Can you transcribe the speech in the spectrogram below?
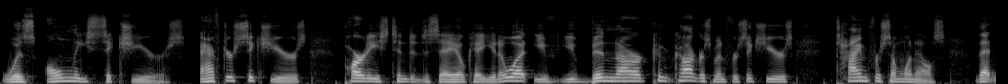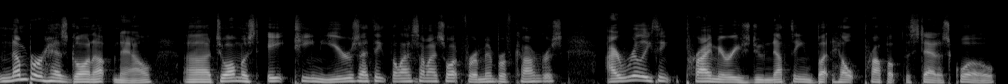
was only six years. After six years, parties tended to say, "Okay, you know what? You've you've been our con- congressman for six years. Time for someone else." That number has gone up now uh, to almost 18 years. I think the last time I saw it for a member of Congress. I really think primaries do nothing but help prop up the status quo.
